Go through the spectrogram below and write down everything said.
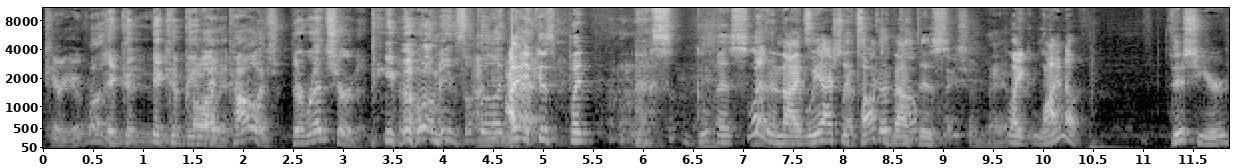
carry over? Well, it could it could be like it- college. They're redshirted. You know, I mean something I mean- like I that. because but uh, Slater That- and I we actually talked about this man. like lineup this year.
